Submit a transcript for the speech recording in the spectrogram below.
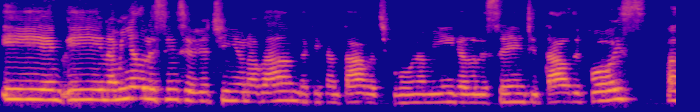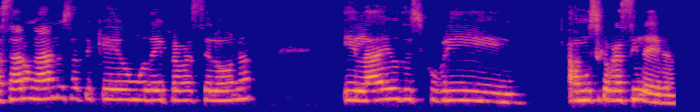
E, e na minha adolescência eu já tinha uma banda que cantava, tipo, com uma amiga adolescente e tal. Depois passaram anos até que eu mudei para Barcelona e lá eu descobri a música brasileira.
